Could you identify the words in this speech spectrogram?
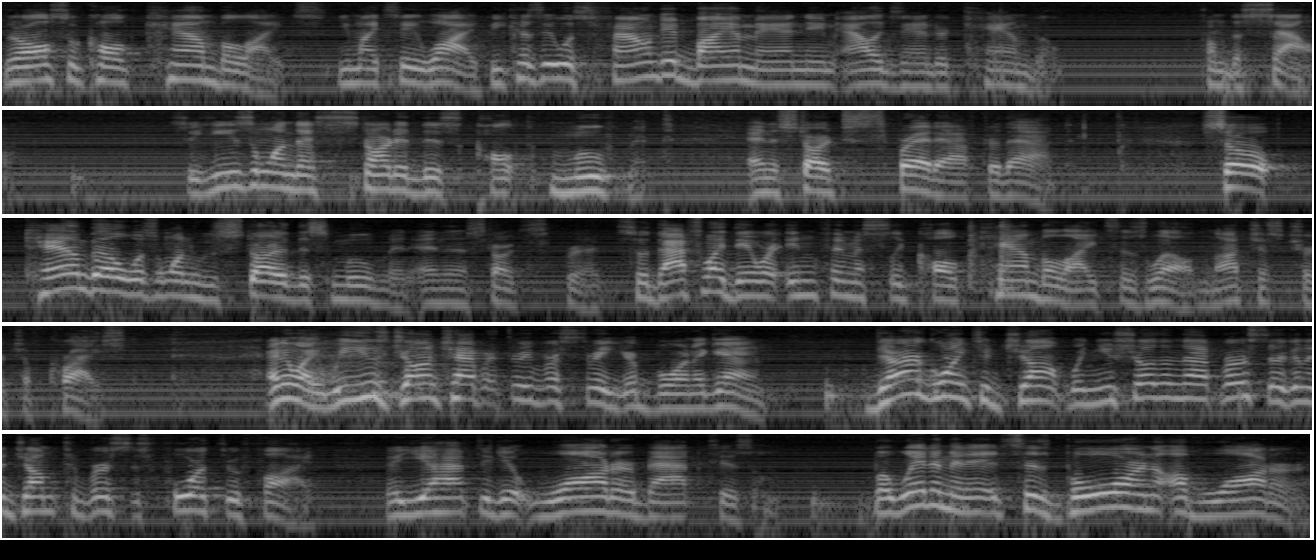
they're also called Campbellites. You might say why? Because it was founded by a man named Alexander Campbell from the South. So he's the one that started this cult movement, and it started to spread after that. So Campbell was the one who started this movement and then it started to spread. So that's why they were infamously called Campbellites as well, not just Church of Christ. Anyway, we use John chapter 3, verse 3. You're born again. They're going to jump. When you show them that verse, they're going to jump to verses 4 through 5. That you have to get water baptism. But wait a minute, it says born of water.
